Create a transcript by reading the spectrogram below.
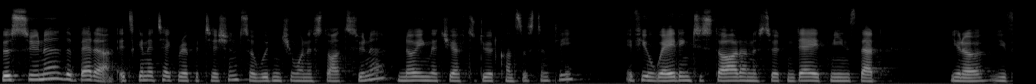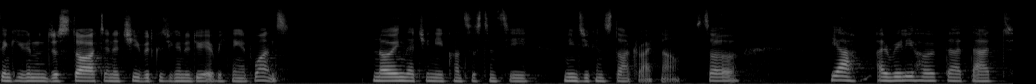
The sooner, the better. It's going to take repetition, so wouldn't you want to start sooner, knowing that you have to do it consistently? if you're waiting to start on a certain day, it means that, you know, you think you're going to just start and achieve it because you're going to do everything at once. Knowing that you need consistency means you can start right now. So, yeah, I really hope that that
